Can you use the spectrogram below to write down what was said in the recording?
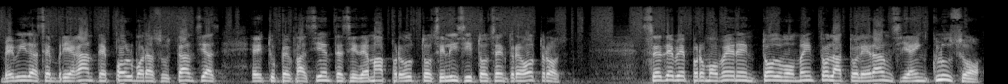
bebidas embriagantes, pólvora, sustancias estupefacientes y demás productos ilícitos, entre otros. Se debe promover en todo momento la tolerancia, incluso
